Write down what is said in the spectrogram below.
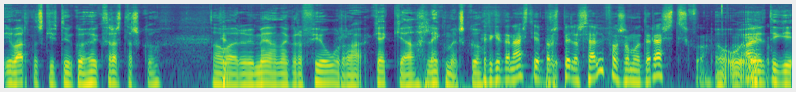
í varnarskiptingu og haug þrastar sko. Þá varum við með hann einhverja fjóra geggjað leikmenn sko. Þetta geta næst ég bara að spila selfos á móti rest sko. og, og er þetta ekki,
